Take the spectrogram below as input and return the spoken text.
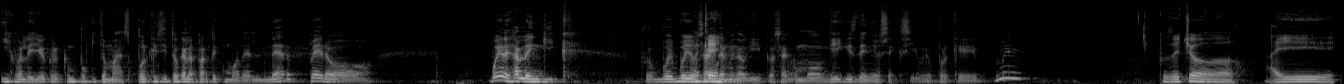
Híjole, yo creo que un poquito más, porque sí toca la parte como del nerd, pero voy a dejarlo en geek. Voy, a usar el término geek, o sea, como geek is the new sexy, güey, porque... Pues de hecho, ahí...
